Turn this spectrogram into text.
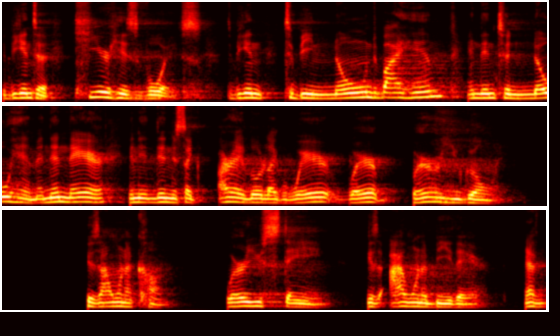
To begin to hear his voice, to begin to be known by him, and then to know him. And then there, and then it's like, all right, Lord, like where, where, where are you going? Because I want to come. Where are you staying? Because I want to be there. And I've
